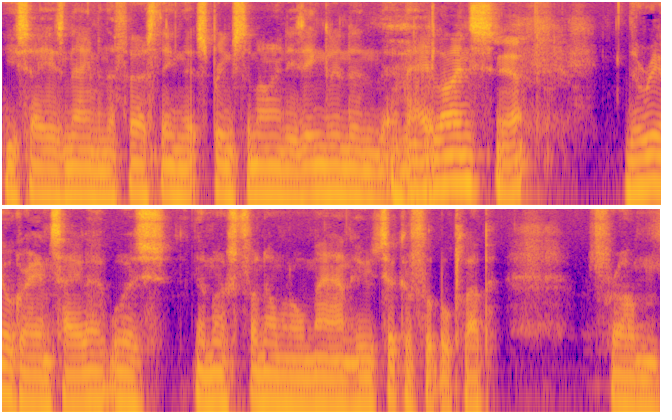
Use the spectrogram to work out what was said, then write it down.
you say his name, and the first thing that springs to mind is England and, and the mm-hmm. headlines. Yeah. The real Graham Taylor was the most phenomenal man who took a football club from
